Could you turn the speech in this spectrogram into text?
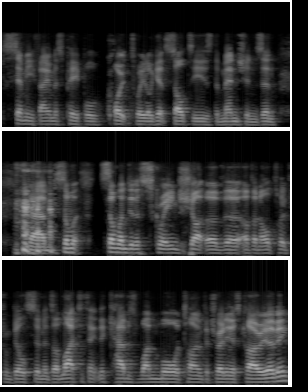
semi-famous people quote tweet or get salty is the mentions. And um, someone someone did a screenshot of a, of an old tweet from Bill Simmons. I'd like to thank the Cavs one more time for trading us Kyrie Irving.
